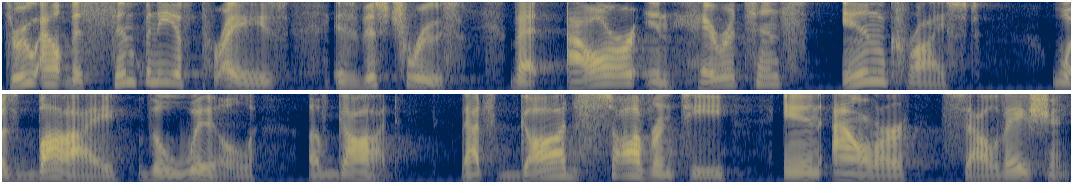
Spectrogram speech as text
throughout this symphony of praise is this truth that our inheritance in Christ was by the will of God. That's God's sovereignty in our salvation.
